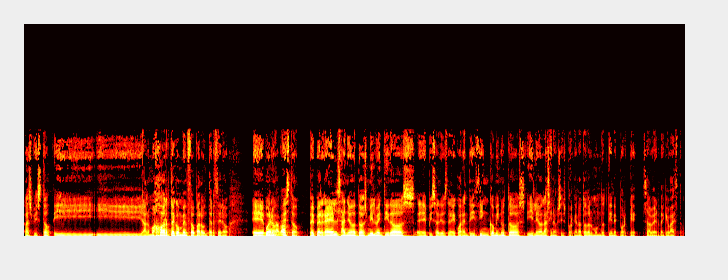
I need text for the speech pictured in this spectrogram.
¿Has visto? Y, y a lo mejor te convenzo para un tercero. Eh, bueno, Venga, esto, Paper Girls, año 2022, eh, episodios de 45 minutos y leo la sinopsis porque no todo el mundo tiene por qué saber de qué va esto.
